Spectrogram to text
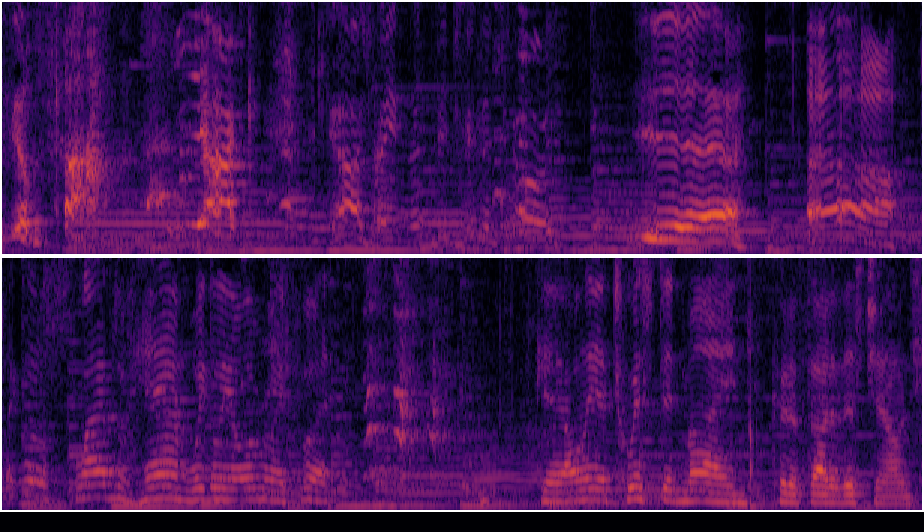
It feels. Yuck. Gosh, right in between the toes. Yeah. Ah, it's like little slabs of ham wiggling all over my foot. Okay, only a twisted mind could have thought of this challenge.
